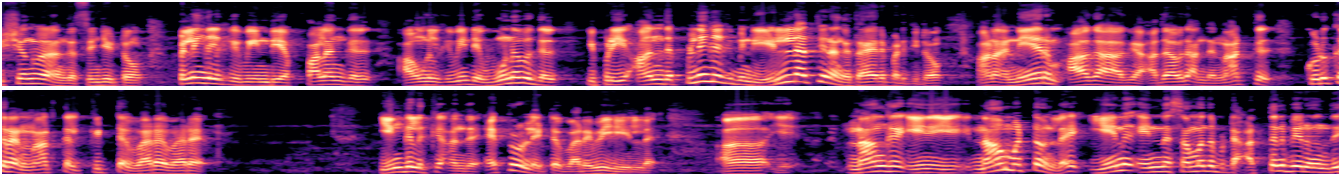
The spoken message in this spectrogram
விஷயங்களும் நாங்கள் செஞ்சிட்டோம். பிள்ளைங்களுக்கு வேண்டிய பழங்கள் அவங்களுக்கு வேண்டிய உணவுகள் இப்படி அந்த பிள்ளைங்களுக்கு வேண்டிய எல்லாத்தையும் நாங்கள் தயார்படுத்திட்டோம். ஆனால் நேரம் ஆக ஆக அதாவது அந்த நாட்கள் கொடுக்குற நாட்கள் கிட்ட வர வர எங்களுக்கு அந்த அப்ரூவல் லெட்டர் வரவே இல்லை. நாங்கள் நான் மட்டும் இல்லை என்ன என்ன சம்மந்தப்பட்ட அத்தனை பேர் வந்து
